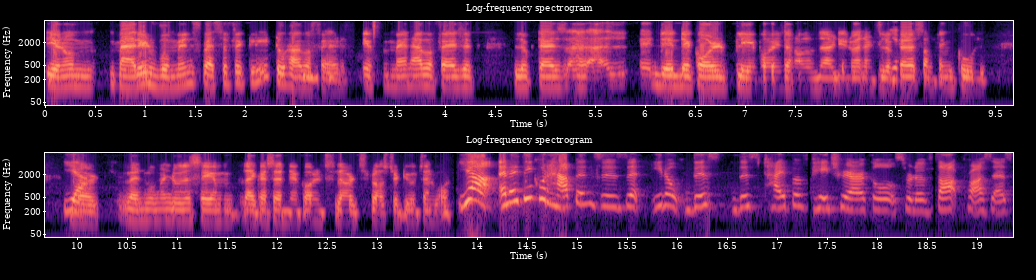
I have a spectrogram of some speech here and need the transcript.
you know married women specifically to have mm-hmm. affairs. If men have affairs, it's looked as uh, uh they they called playboys and all of that, you know, and it's looked yeah. at as something cool. Yeah. But when women do the same, like I said, they're called sluts, prostitutes, and what. Yeah, and I think what happens is that you know this this type of patriarchal sort of thought process,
